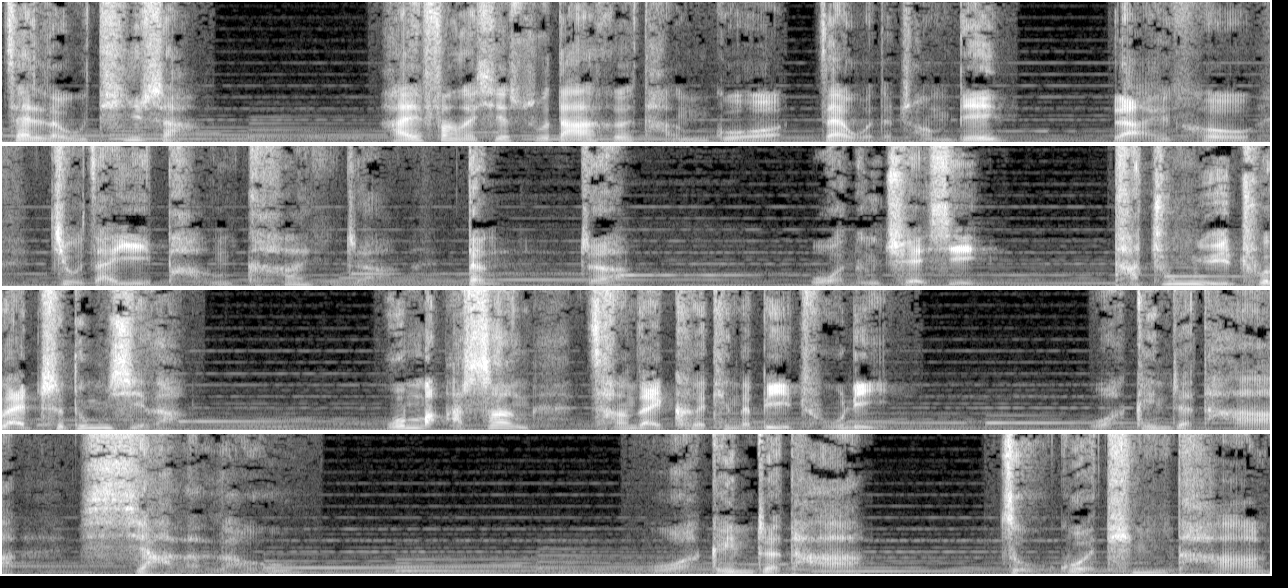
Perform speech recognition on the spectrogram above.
在楼梯上，还放了些苏打和糖果在我的床边。然后就在一旁看着，等着。我能确信，他终于出来吃东西了。我马上藏在客厅的壁橱里。我跟着他下了楼。我跟着他走过厅堂。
